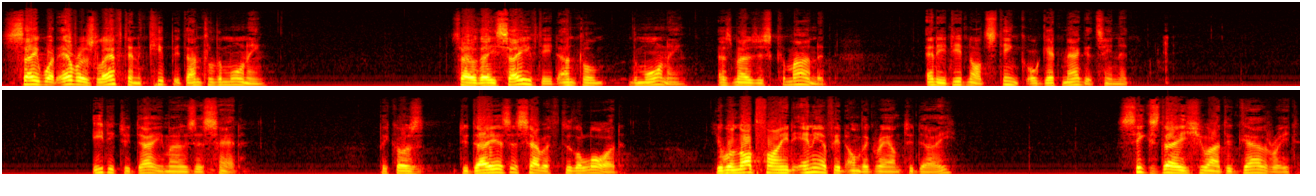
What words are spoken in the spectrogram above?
Save whatever is left and keep it until the morning. So they saved it until the morning, as Moses commanded, and it did not stink or get maggots in it. Eat it today, Moses said, because today is a Sabbath to the Lord. You will not find any of it on the ground today. Six days you are to gather it,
